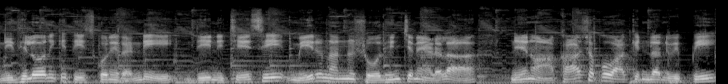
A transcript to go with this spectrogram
నిధిలోనికి తీసుకొని రండి. దీన్ని చేసి మీరు నన్ను శోధించిన ఎడల నేను ఆకాశపు వాకిండ్లను విప్పి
